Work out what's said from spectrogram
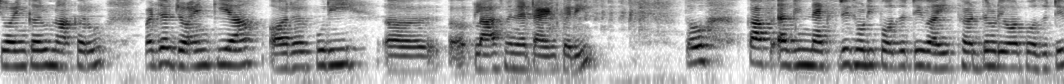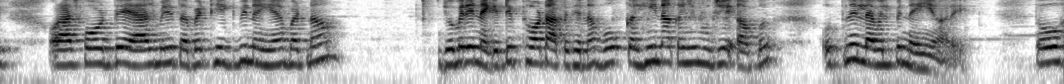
ज्वाइन करूँ, ना करूँ बट जब ज्वाइन किया और पूरी क्लास मैंने अटेंड करी तो काफ़ी अगली नेक्स्ट डे थोड़ी पॉजिटिव आई थर्ड डे थोड़ी और पॉजिटिव और आज फोर्थ डे आज मेरी तबीयत ठीक भी नहीं है बट ना जो मेरे नेगेटिव थॉट आते थे ना, वो कहीं ना कहीं मुझे अब उतने लेवल पे नहीं आ रहे। तो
